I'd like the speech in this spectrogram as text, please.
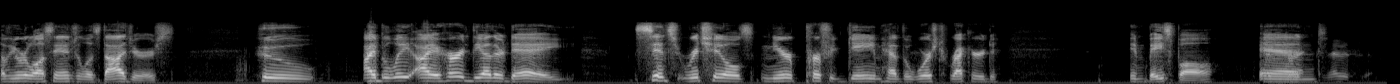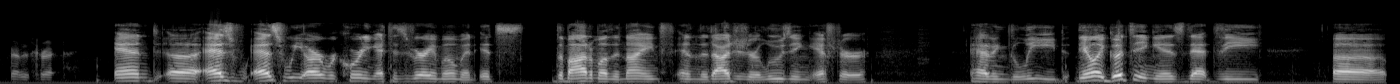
of your Los Angeles Dodgers, who I believe I heard the other day, since Rich Hill's near perfect game have the worst record in baseball, and that is that is correct. And uh, as as we are recording at this very moment, it's the bottom of the ninth, and the Dodgers are losing after having the lead. The only good thing is that the uh,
